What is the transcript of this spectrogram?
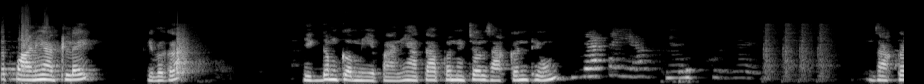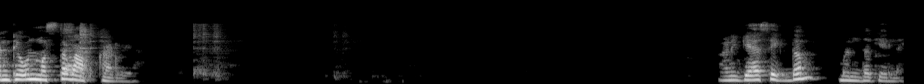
पाणी आटलंय हे बघा. एकदम कमी आहे पाणी. आता आपण याच्यावर झाकण ठेवून मी आता या खेळत फिरणार. झाकण ठेवून मस्त वाफ काढूया. आणि गॅस एकदम बंद केलाय.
